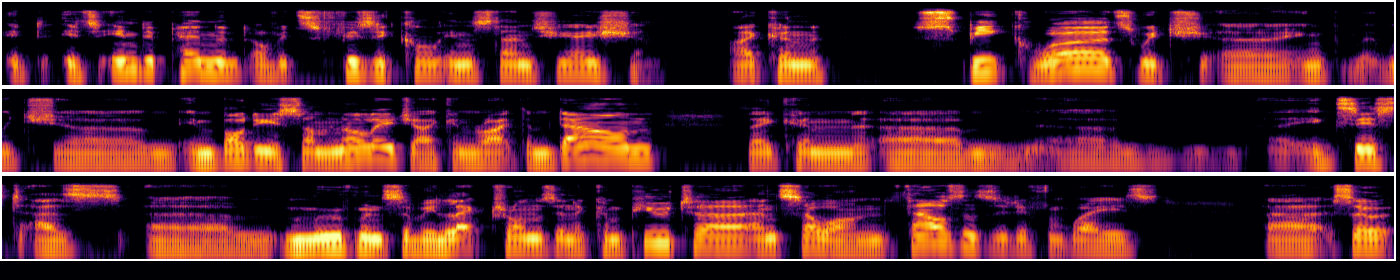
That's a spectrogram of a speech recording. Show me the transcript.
it it's independent of its physical instantiation. I can speak words which uh, in, which um, embody some knowledge. I can write them down. They can um, uh, exist as uh, movements of electrons in a computer and so on, thousands of different ways. Uh, so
